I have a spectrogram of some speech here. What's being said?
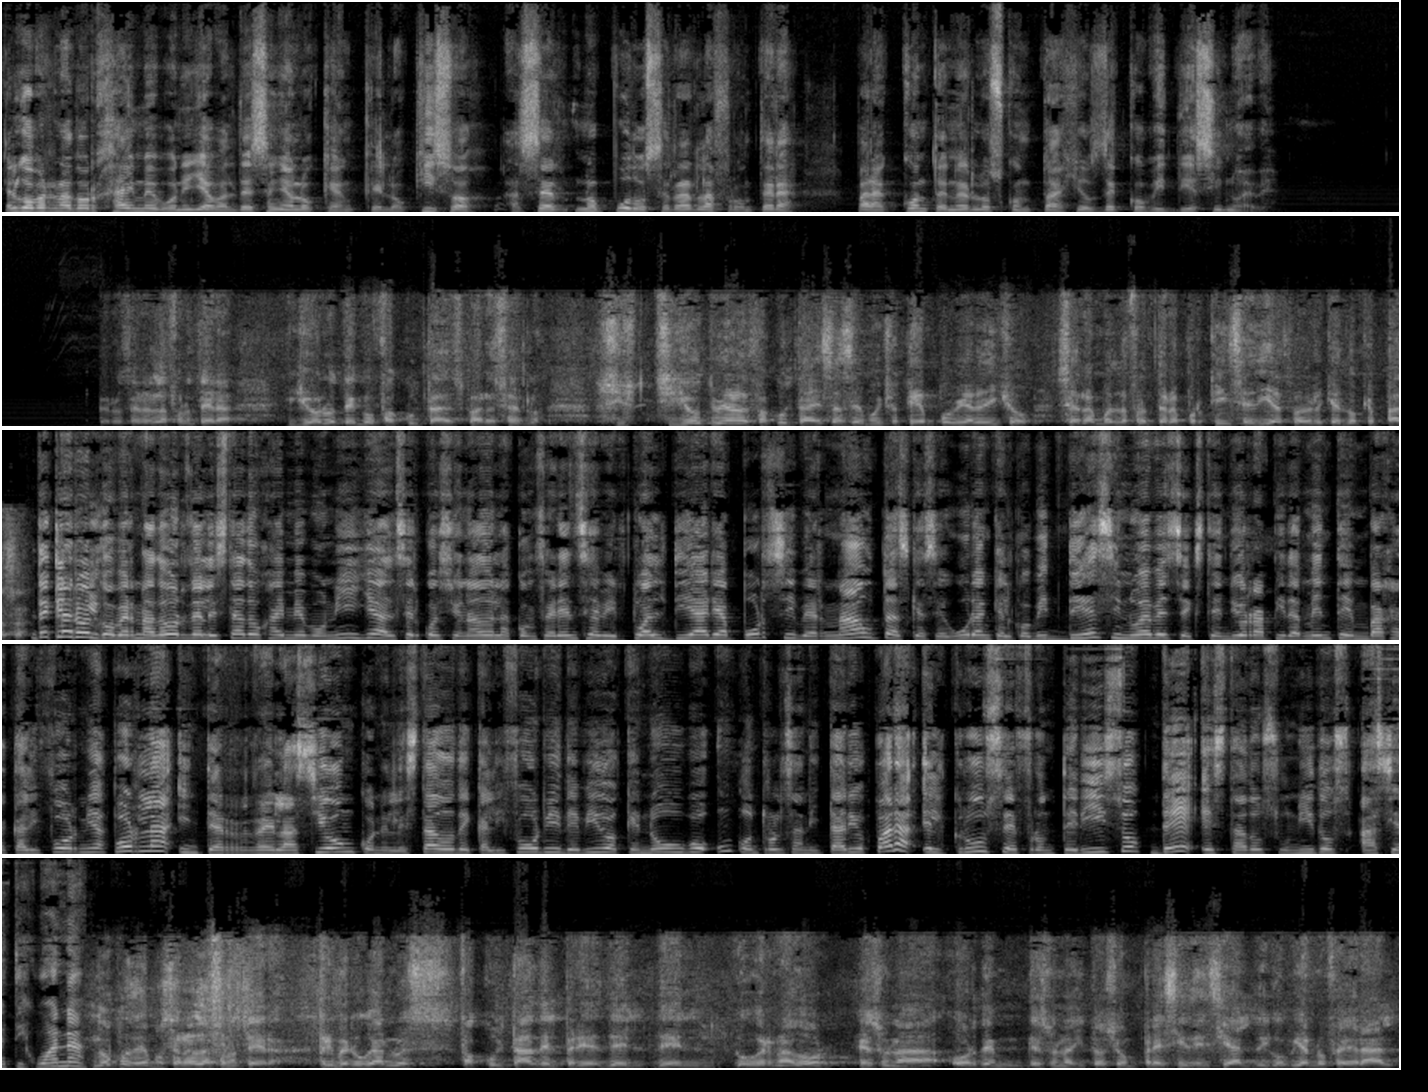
El gobernador Jaime Bonilla Valdés señaló que aunque lo quiso hacer, no pudo cerrar la frontera para contener los contagios de COVID-19 pero cerrar la frontera, yo no tengo facultades para hacerlo. Si, yo tuviera las facultades hace mucho tiempo, hubiera dicho, cerramos la frontera por 15 días para ver qué es lo que pasa. Declaró el gobernador del estado, Jaime Bonilla, al ser cuestionado en la conferencia virtual diaria por cibernautas que aseguran que el COVID-19 se extendió rápidamente en Baja California por la interrelación con el estado de California y debido a que no hubo un control sanitario para el cruce fronterizo de Estados Unidos hacia Tijuana. No podemos cerrar la frontera. En primer lugar, no es facultad del, del, gobernador, es una orden, es una situación presidencial del gobierno federal,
